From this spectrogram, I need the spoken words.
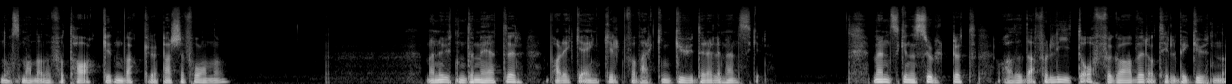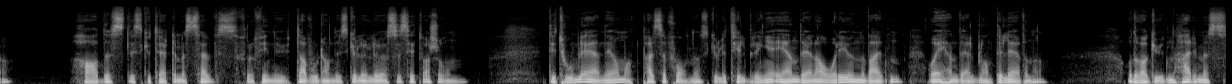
nå som han hadde fått tak i den vakre Persefone men uten Demeter var det ikke enkelt for verken guder eller mennesker. Menneskene sultet og hadde derfor lite offergaver å tilby gudene. Hades diskuterte med Sevs for å finne ut av hvordan de skulle løse situasjonen. De to ble enige om at Persefone skulle tilbringe en del av året i underverden og en del blant de levende. Og det var guden Hermes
